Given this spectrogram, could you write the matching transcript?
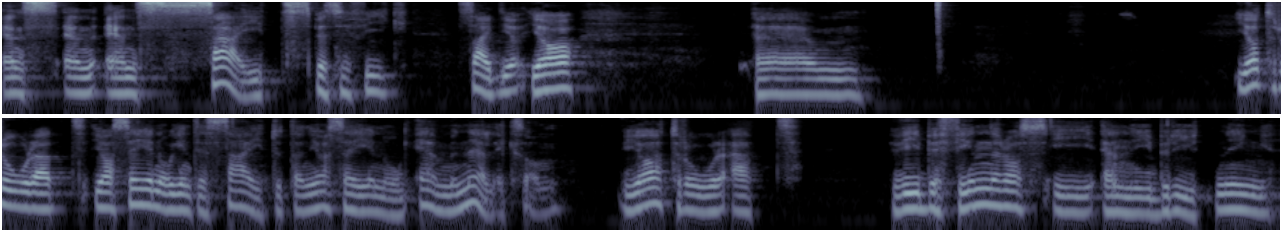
En, en, en sajt, specifik sajt. Ja, jag um, ehm, jag tror att, jag säger nog inte sajt utan jag säger nog ämne liksom. Jag tror att vi befinner oss i en ny brytning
